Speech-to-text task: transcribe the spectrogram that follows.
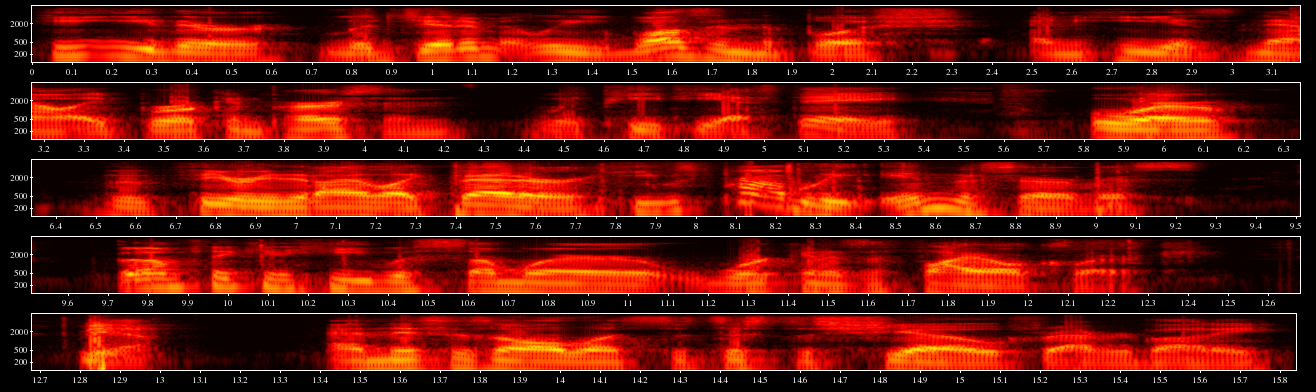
He either legitimately was in the bush and he is now a broken person with PTSD, or the theory that I like better, he was probably in the service, but I'm thinking he was somewhere working as a file clerk. Yeah. And this is all it's just a show for everybody.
